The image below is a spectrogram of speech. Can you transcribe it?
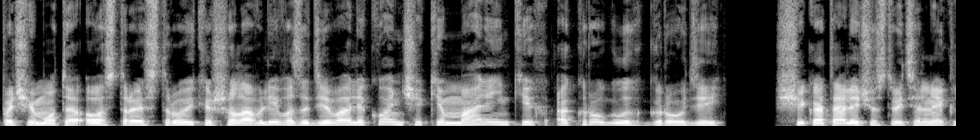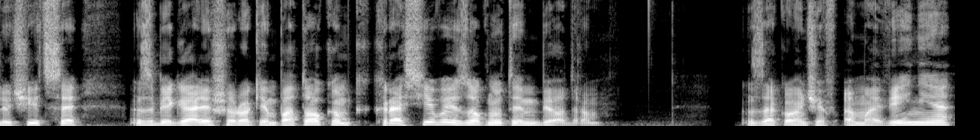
Почему-то острые струйки шаловливо задевали кончики маленьких округлых грудей, щекотали чувствительные ключицы, сбегали широким потоком к красиво изогнутым бедрам. Закончив омовение,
